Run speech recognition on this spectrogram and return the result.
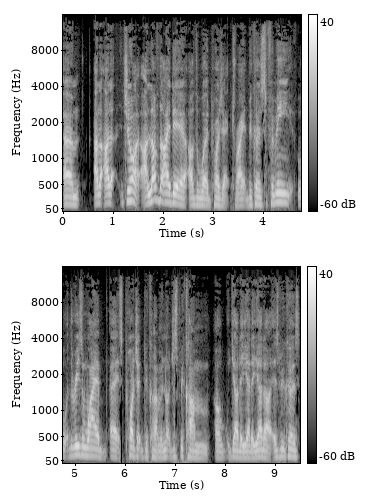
um, I, I, do you know what? I love the idea of the word project, right? Because for me, the reason why uh, it's project become and not just become a yada yada yada is because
